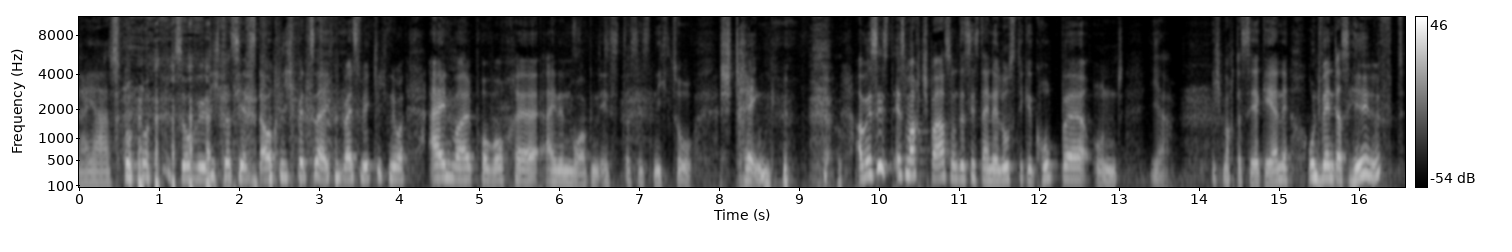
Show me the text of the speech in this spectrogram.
Naja, so, so würde ich das jetzt auch nicht bezeichnen, weil es wirklich nur einmal pro Woche einen Morgen ist. Das ist nicht so streng. Aber es, ist, es macht Spaß und es ist eine lustige Gruppe und ja. Ich mache das sehr gerne. Und wenn das hilft,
